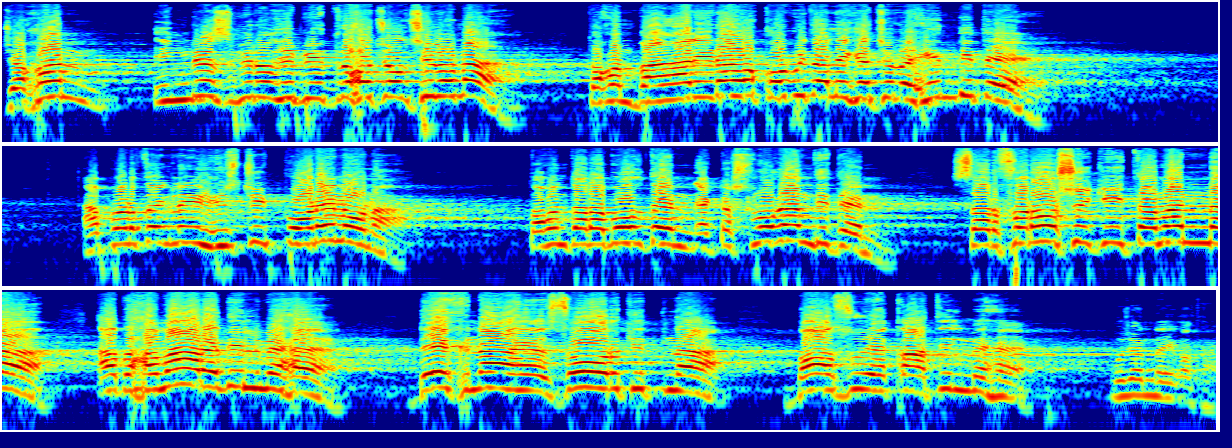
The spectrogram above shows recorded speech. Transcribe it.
যখন ইংরেজ বিরোধী বিদ্রোহ চলছিল না, তখন বাঙালিরাও কবিতা লিখেছিল হিন্দিতে। আপনারা তো এগুলো হিস্ট্রি পড়েনও না। তখন তারা বলতেন, একটা স্লোগান দিতেন সরফরোশি কি তামান্না अब हमारे दिल में है देखना है जोर कितना बाजू ए कातिल में है বুঝেন না এই কথা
